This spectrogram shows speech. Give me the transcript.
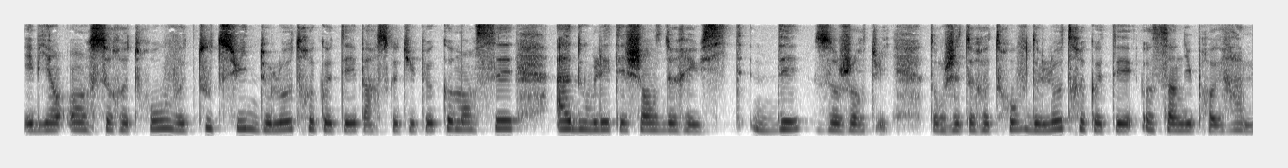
eh bien, on se retrouve tout de suite de l'autre côté parce que tu peux commencer à doubler tes chances de réussite dès aujourd'hui. Donc, je te retrouve de l'autre côté au sein du programme.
